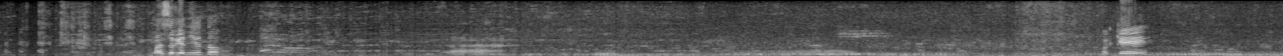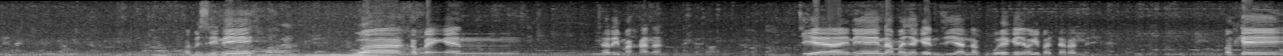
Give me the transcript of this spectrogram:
Masukin YouTube. Ah. Oke. Habis ini gua kepengen cari makanan. Cia, ini namanya Kenji, anak gue kayaknya lagi pacaran deh. Oke.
